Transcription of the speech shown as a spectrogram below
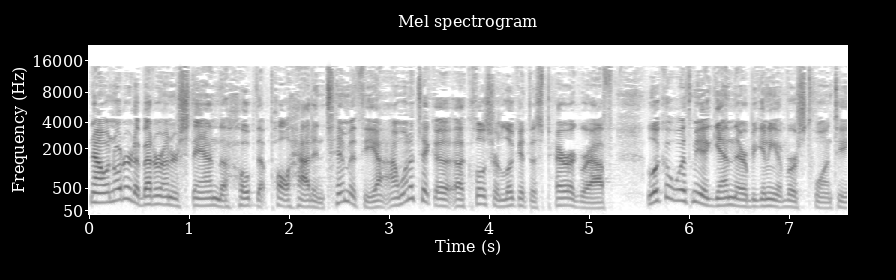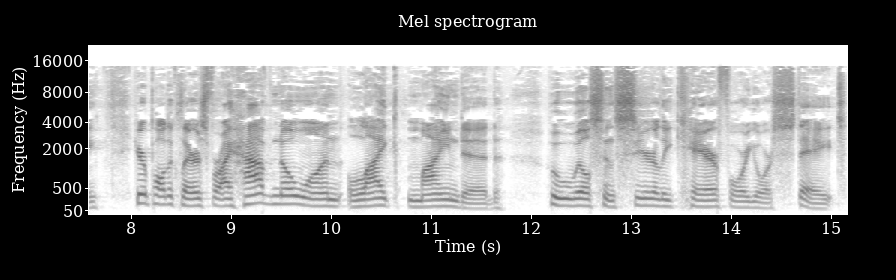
Now, in order to better understand the hope that Paul had in Timothy, I, want to take a, a, closer look at this paragraph. Look with me again there, beginning at verse 20. Here Paul declares, For I have no one like minded who will sincerely care for your state,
